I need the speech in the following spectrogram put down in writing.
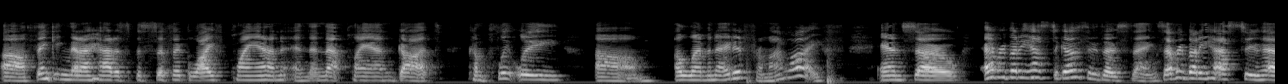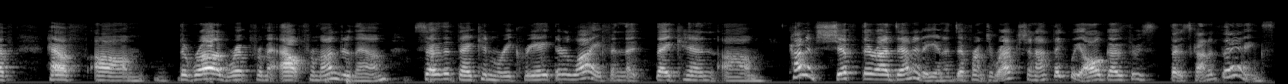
uh, thinking that I had a specific life plan, and then that plan got completely um, eliminated from my life. And so everybody has to go through those things. Everybody has to have have um, the rug ripped from out from under them so that they can recreate their life and that they can um, kind of shift their identity in a different direction. I think we all go through those kind of things.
